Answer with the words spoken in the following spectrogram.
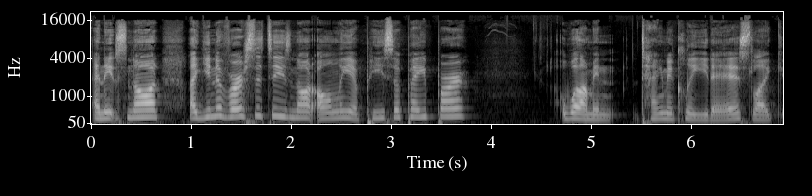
And it's not like university is not only a piece of paper. Well, I mean, technically it is. Like,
